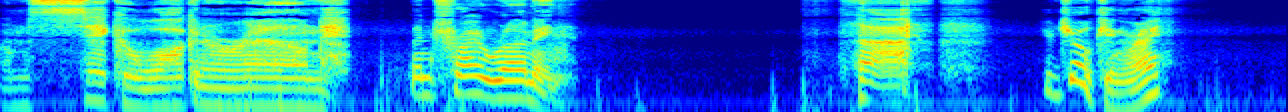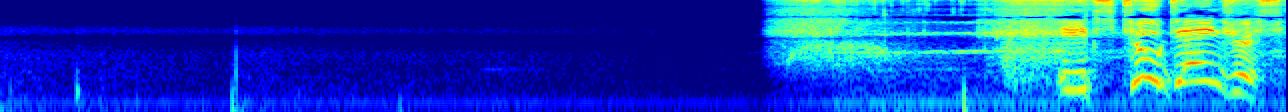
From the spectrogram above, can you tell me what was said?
I'm sick of walking around. Then try running. Ha! You're joking, right? It's too dangerous!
